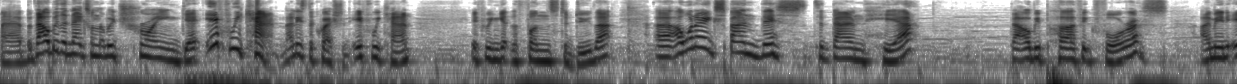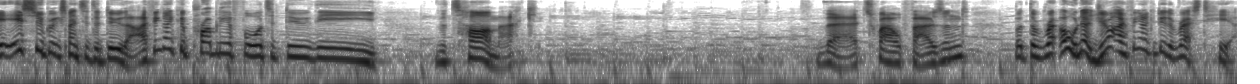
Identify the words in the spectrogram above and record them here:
Uh, but that'll be the next one that we try and get, if we can. That is the question, if we can. If we can get the funds to do that. Uh, I want to expand this to down here that will be perfect for us. I mean, it is super expensive to do that. I think I could probably afford to do the the tarmac. There, 12,000. But the Oh, no, do you know what? I think I could do the rest here.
